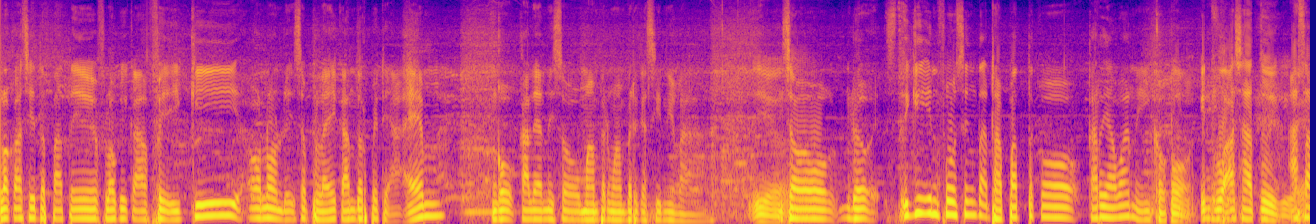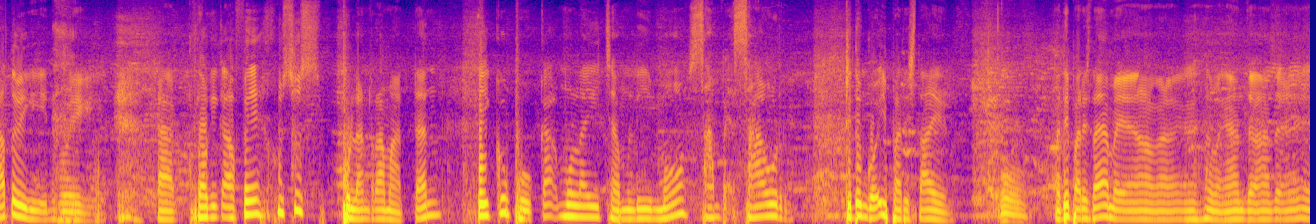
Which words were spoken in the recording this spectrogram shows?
lokasi tepatnya Vlogi Cafe iki ono di sebelah kantor PDAM. Engko kalian iso mampir-mampir ke sini lah. Iya. Iso iki info sing tak dapat teko karyawan nih kok. Oh, info A1 iki. ya? A1 iki info iki. Nah, Vlogi Cafe khusus bulan Ramadan iku buka mulai jam 5 sampai sahur. Ditunggu baristae. Oh. Berarti barista sampai sampai ngantuk-ngantuk ini.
